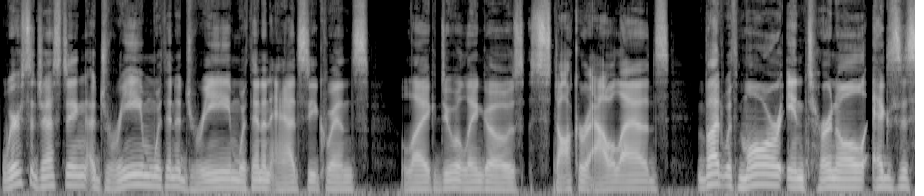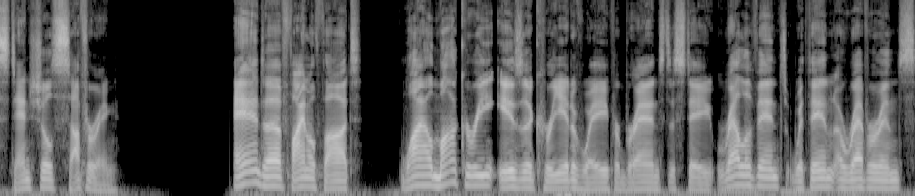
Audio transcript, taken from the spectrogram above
We're suggesting a dream within a dream within an ad sequence, like Duolingo's Stalker Owl ads, but with more internal existential suffering. And a final thought while mockery is a creative way for brands to stay relevant within irreverence,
